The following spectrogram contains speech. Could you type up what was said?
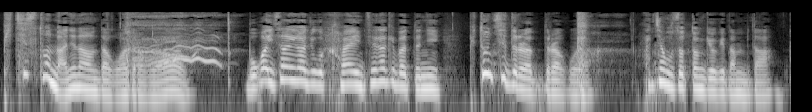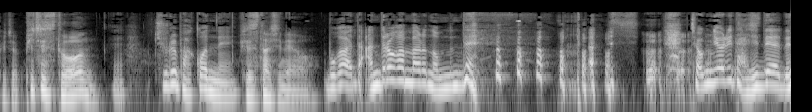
피치스톤 많이 나온다고 하더라고요. 뭐가 이상해가지고 가만히 생각해봤더니 피톤치드라더라고요. 한참 웃었던 기억이 납니다. 그죠. 피치스톤 예, 줄을 바꿨네. 비슷하시네요. 뭐가 안 들어간 말은 없는데 다시 정렬이 다시 돼야 돼.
